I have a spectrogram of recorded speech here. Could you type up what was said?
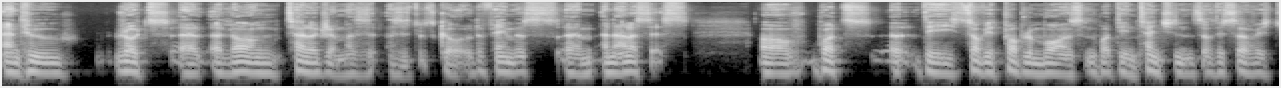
and who wrote a, a long telegram, as, as, it was called, a famous um, analysis of what uh, the Soviet problem was and what the intentions of the Soviet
